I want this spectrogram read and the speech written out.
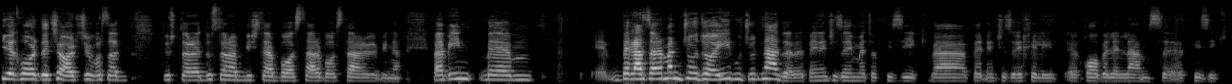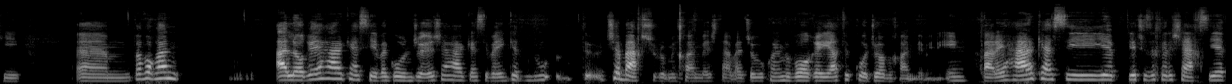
یه خورده چارچوب مثلا دوست دارم دوست دارم بیشتر بازتر بازتر ببینم. و این به نظر من جدایی وجود نداره بین چیزای متافیزیک و بین چیزای خیلی قابل لمس فیزیکی. و واقعا علاقه هر کسی و گنجایش هر کسی و اینکه چه بخشی رو می‌خوایم بهش توجه بکنیم به واقعیت کجا می‌خوایم ببینیم. این برای هر کسی یه, یه چیز خیلی شخصیه.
